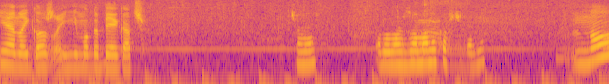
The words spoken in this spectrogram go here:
Nie, najgorzej, nie mogę biegać. Czemu? Albo masz złamane kości, prawda? No,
